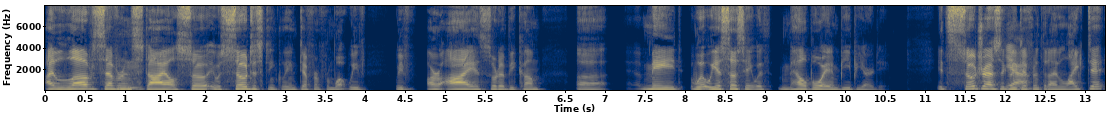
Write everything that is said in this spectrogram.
I loved Severin's Mhm. style, so it was so distinctly and different from what we've we've our eye has sort of become uh, made what we associate with Hellboy and BPRD. It's so drastically Yeah. different that I liked it,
